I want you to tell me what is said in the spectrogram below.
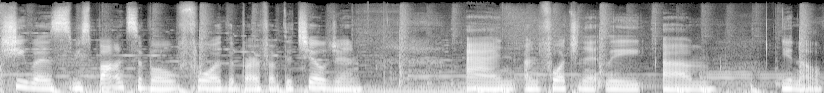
she was responsible for the birth of the children. And unfortunately, um, you know,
